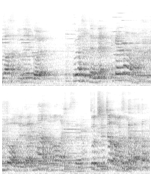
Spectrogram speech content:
안 드실 거예요? 후회하실 텐데? 괜찮아요. 주저하실 때? 얼마나 당황하셨어요? 저 진짜 남았어요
